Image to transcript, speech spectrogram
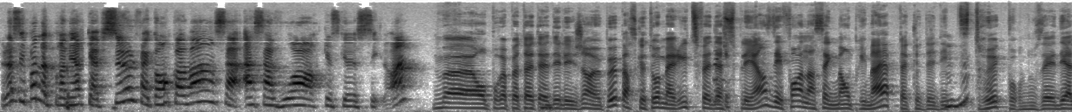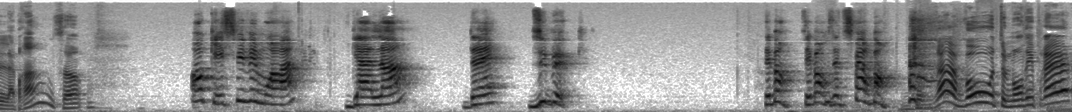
Là, c'est pas notre première capsule, fait qu'on commence à, savoir qu'est-ce que c'est, là, hein? Mais on pourrait peut-être aider les gens un peu parce que toi, Marie, tu fais de la suppléance des fois en enseignement primaire. Peut-être que tu as des petits mhm. trucs pour nous aider à l'apprendre, ça. OK, suivez-moi. Gala des Dubuc. C'est bon, c'est bon, vous êtes super bon. Bravo, tout le monde est prêt?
